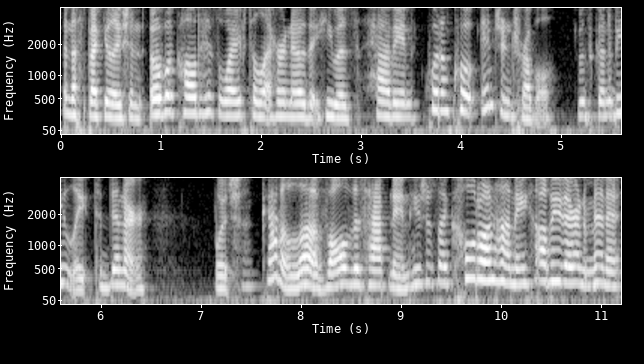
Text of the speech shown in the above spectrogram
enough speculation. Oba called his wife to let her know that he was having quote unquote engine trouble. It was going to be late to dinner. Which, gotta love all of this happening. He's just like, hold on, honey, I'll be there in a minute.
